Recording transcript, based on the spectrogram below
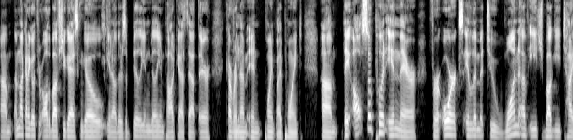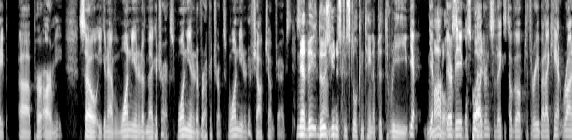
Um, I'm not going to go through all the buffs. You guys can go. You know, there's a billion million podcasts out there covering Yeah. them in point by point. Um, they also put in there for orcs a limit to one of each buggy type uh, per army. So you can have one unit of Megatrucks, one unit of Rocket Trucks, one unit of Shock Jump Trucks. Now they, those Um, units can still contain up to three Yep, yep. models. They're vehicle but- squadrons, so they can still go up to three. But I can't run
